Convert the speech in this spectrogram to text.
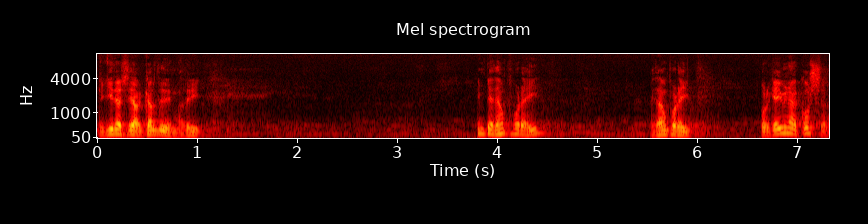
que quiere ser alcalde de Madrid. Empezamos por ahí. Empezamos por ahí. Porque hay una cosa,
